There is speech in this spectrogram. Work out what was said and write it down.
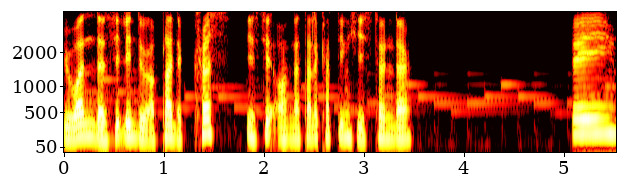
You want the Ztlin to apply the curse instead of Nathalia cutting his turn there. Okay.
